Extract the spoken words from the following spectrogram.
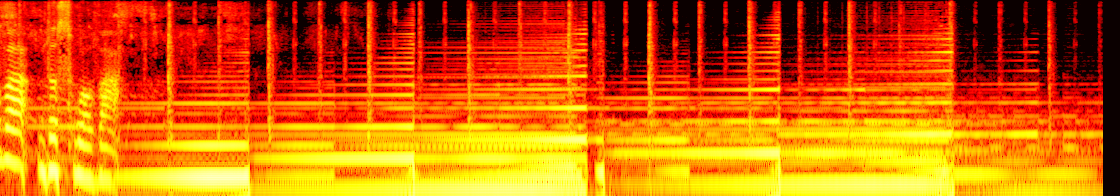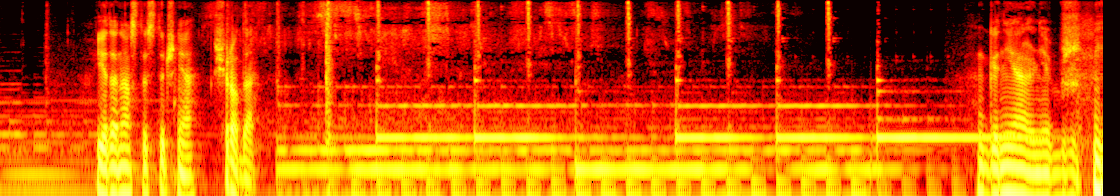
słowa do słowa. Jedenasty stycznia, środa. Genialnie brzmi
